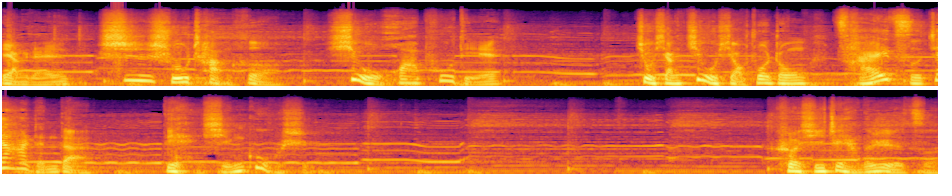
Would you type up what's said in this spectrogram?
两人诗书唱和，绣花扑蝶，就像旧小说中才子佳人的典型故事。可惜这样的日子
